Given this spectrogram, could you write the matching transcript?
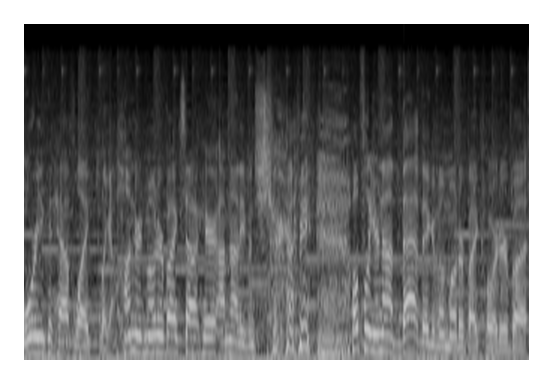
or you could have like like a hundred motorbikes out here. I'm not even sure. I mean, hopefully you're not that big of a motorbike hoarder, but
